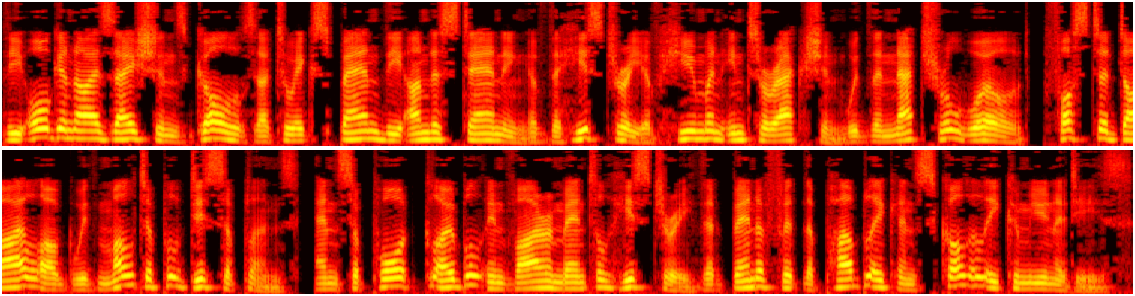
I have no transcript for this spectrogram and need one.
The organization's goals are to expand the understanding of the history of human interaction with the natural world, foster dialogue with multiple disciplines, and support global environmental history that benefit the public and scholarly communities.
